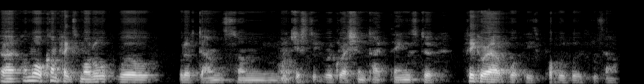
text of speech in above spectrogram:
uh, a more complex model will, will have done some logistic regression type things to figure out what these probabilities are.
